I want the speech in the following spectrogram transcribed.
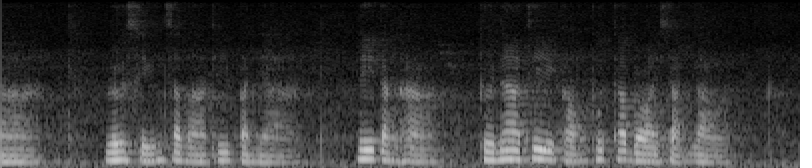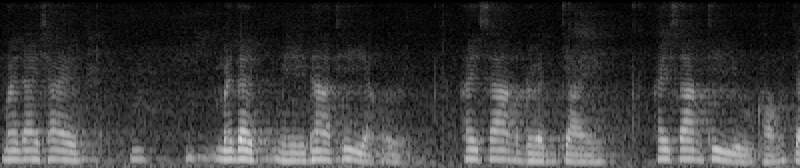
นา หรือศีลสมาธิปัญญา นี่ต่างหากคือหน้าที่ของพุทธบริษัทเรา ไม่ได้ใช่ไม่ได้มีหน้าที่อย่างอื่น ให้สร้างเรือนใจ ให้สร้างที่อยู่ของใจ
